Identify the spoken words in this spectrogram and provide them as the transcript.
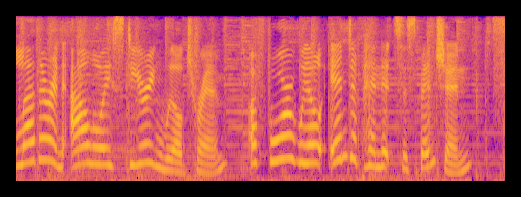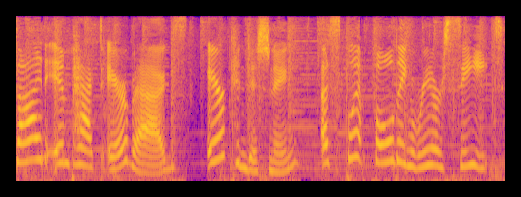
leather and alloy steering wheel trim, a four-wheel independent suspension, side impact airbags, air conditioning, a split folding rear seat,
